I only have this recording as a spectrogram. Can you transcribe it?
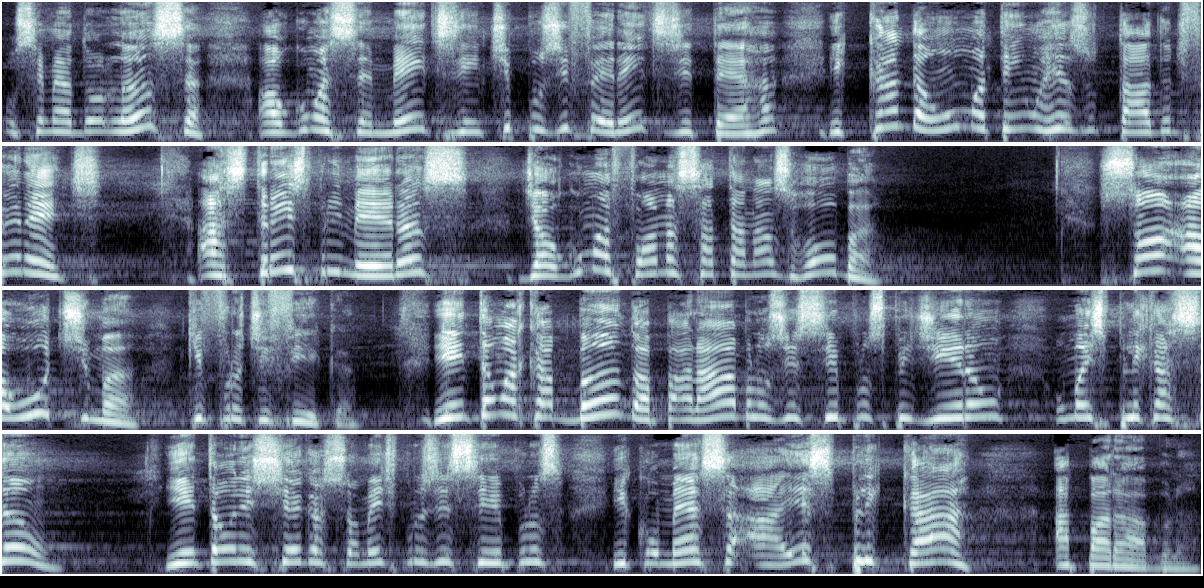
o semeador lança algumas sementes em tipos diferentes de terra, e cada uma tem um resultado diferente. As três primeiras, de alguma forma, Satanás rouba. Só a última que frutifica. E então, acabando a parábola, os discípulos pediram uma explicação. E então ele chega somente para os discípulos e começa a explicar a parábola.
